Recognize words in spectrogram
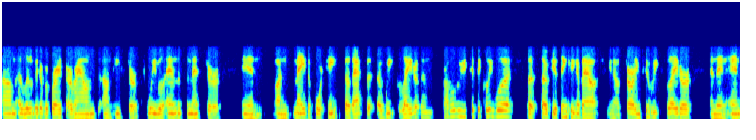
um, a little bit of a break around um, Easter. We will end the semester in on May the 14th, so that's a, a week later than probably we typically would. But so if you're thinking about, you know, starting two weeks later and then and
